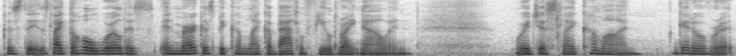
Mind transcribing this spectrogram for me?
Because it's like the whole world has, in America's become like a battlefield right now. And we're just like, come on, get over it.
